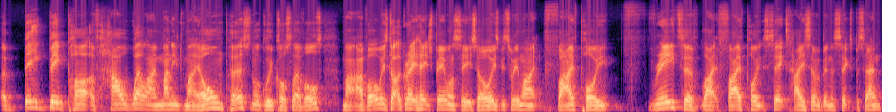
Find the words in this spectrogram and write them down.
a big, big part of how well I manage my own personal glucose levels. My, I've always got a great HbA1c. It's always between like 5.3 to like 5.6. Highest ever been a 6%.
